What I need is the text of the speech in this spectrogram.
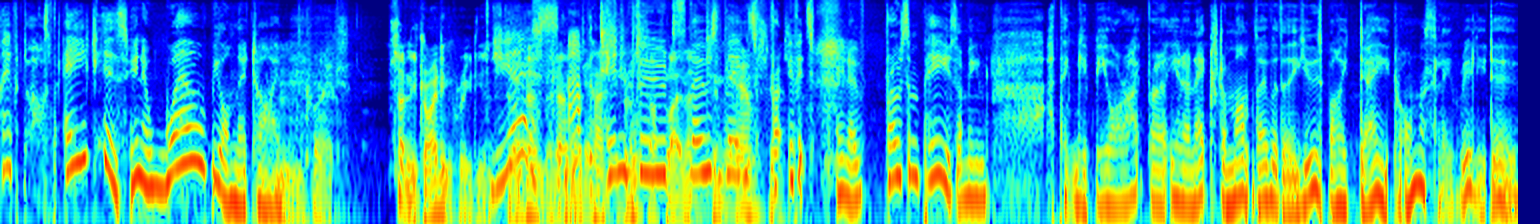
they would last for ages. You know, well beyond their time. Mm. Correct. certainly dried ingredients. Yes, don't they? and The pasta tin foods, like those tin things. foods, Fro- yes. If it's you know frozen peas, I mean, I think you'd be all right for you know an extra month over the use by date. Honestly, really do.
